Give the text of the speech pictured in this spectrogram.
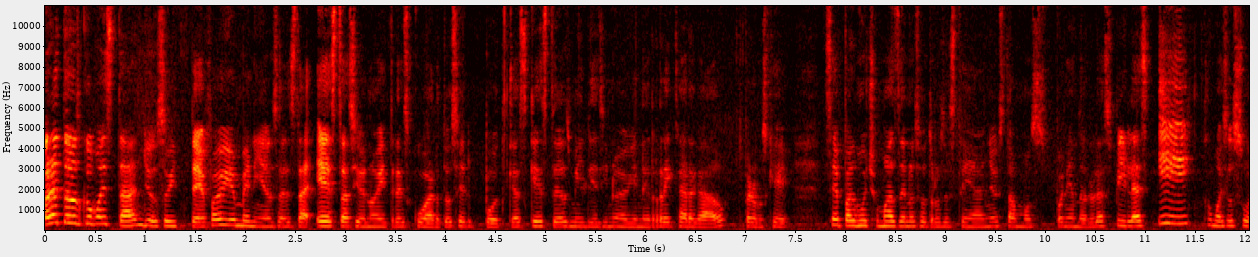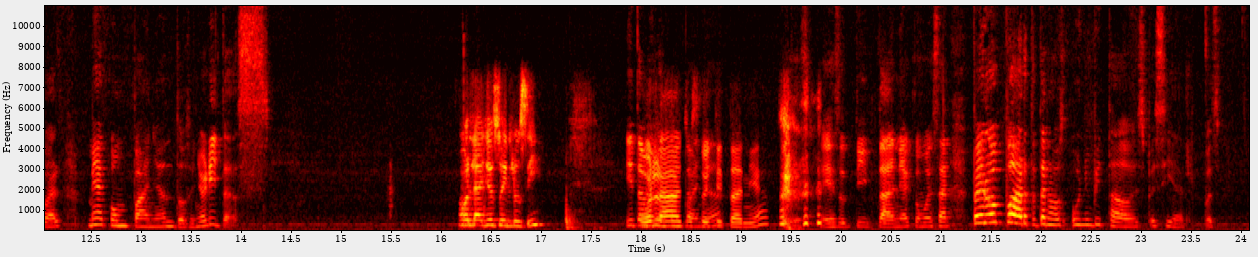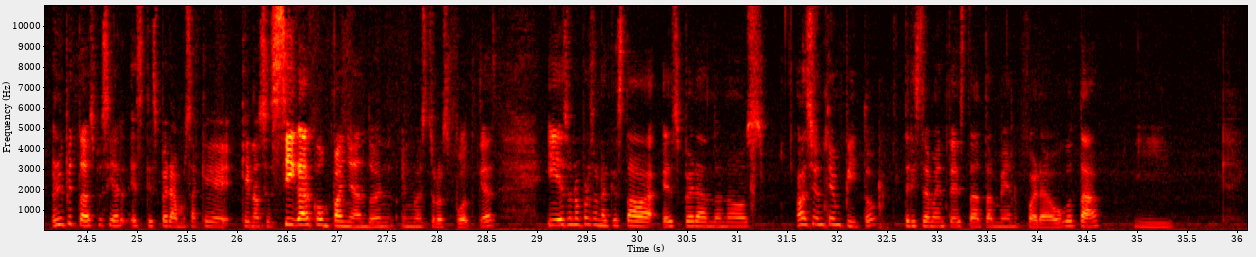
Hola a todos, ¿cómo están? Yo soy Tefa, bienvenidos a esta estación hoy tres cuartos, el podcast que este 2019 viene recargado. Esperamos que sepan mucho más de nosotros este año, estamos poniéndole las pilas y, como es usual, me acompañan dos señoritas. Hola, yo soy Lucy. Y Hola, yo soy Titania. Eso, Titania, ¿cómo están? Pero aparte tenemos un invitado especial. Pues un invitado especial es que esperamos a que, que nos siga acompañando en, en nuestros podcasts. Y es una persona que estaba esperándonos hace un tiempito. Tristemente está también fuera de Bogotá. Y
